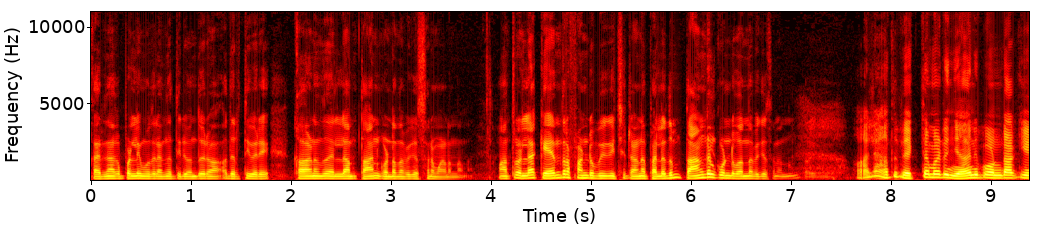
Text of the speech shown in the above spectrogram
കരുനാഗപ്പള്ളി മുതൽ അങ്ങ് തിരുവനന്തപുരം അതിർത്തി വരെ കാണുന്നതെല്ലാം താൻ കൊണ്ടുവന്ന വികസനമാണെന്നാണ്. മാത്രമല്ല കേന്ദ്ര ഫണ്ട് ഉപയോഗിച്ചിട്ടാണ് പലതും താങ്കൾ കൊണ്ടുവന്ന വികസനം എന്നും അല്ല അത് വ്യക്തമായിട്ട് ഞാനിപ്പോൾ ഉണ്ടാക്കി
